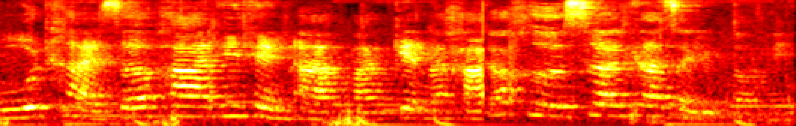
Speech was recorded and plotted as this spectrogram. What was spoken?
บูธขายเสื้อผ้าที่เทนอาร์ตมาร์เก็ตนะคะ ก็คือเสื้อที่เราใส่อยู่ตอนนี้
